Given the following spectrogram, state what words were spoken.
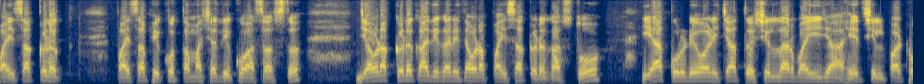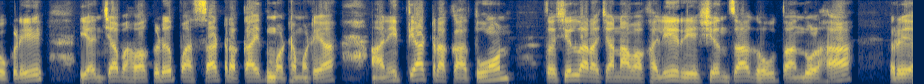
पैसा कडक. पैसा फेको तमाशा देखो असं असतं. जेवढा कडक अधिकारी तेवढा पैसा कडक असतो. या कुर्डेवाडीच्या तहसीलदार बाई ज्या आहेत शिल्पा ठोकडे यांच्या भावाकडे पाच सहा ट्रका आहेत मोठ्या मोठ्या आणि त्या ट्रकातून तहसीलदाराच्या नावाखाली रेशनचा गहू तांदूळ हा रे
